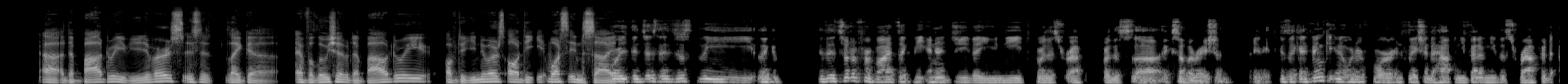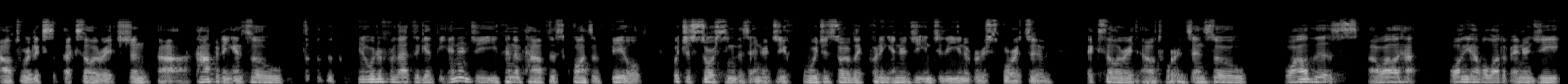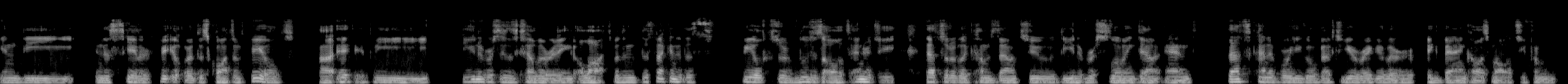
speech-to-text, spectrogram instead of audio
uh, the boundary of the universe. Is it like the evolution of the boundary of the universe, or the what's inside? Or it just it's just the like it, it sort of provides like the energy that you need for this rap for this uh, acceleration because like i think in order for inflation to happen you kind of need this rapid outward ex- acceleration uh, happening and so th- in order for that to get the energy you kind of have this quantum field which is sourcing this energy which is sort of like putting energy into the universe for it to accelerate outwards and so while this uh, while it ha- while you have a lot of energy in the in the scalar field or this quantum field uh, it, it, the the universe is accelerating a lot. But then the second that this field sort of loses all its energy, that sort of like comes down to the universe slowing down. And that's kind of where you go back to your regular Big Bang cosmology from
